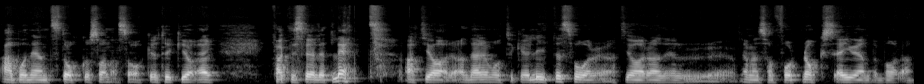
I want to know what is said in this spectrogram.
abonnentstock och sådana saker tycker jag är faktiskt väldigt lätt att göra. Däremot tycker jag det är lite svårare att göra det. Som Fortnox är ju ändå bara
